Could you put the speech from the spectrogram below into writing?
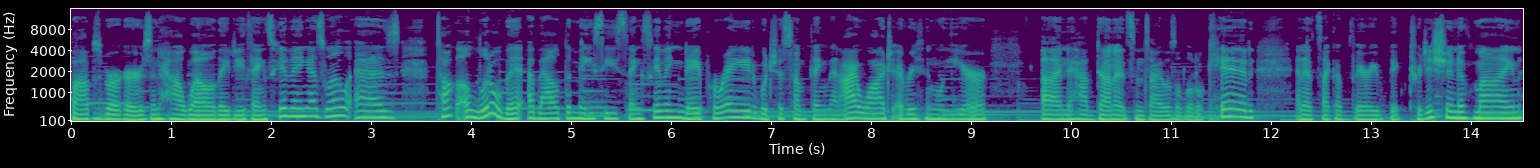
Bob's Burgers and how well they do Thanksgiving, as well as talk a little bit about the Macy's Thanksgiving Day Parade, which is something that I watch every single year uh, and have done it since I was a little kid. And it's like a very big tradition of mine.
